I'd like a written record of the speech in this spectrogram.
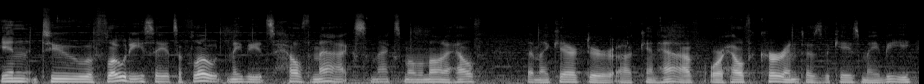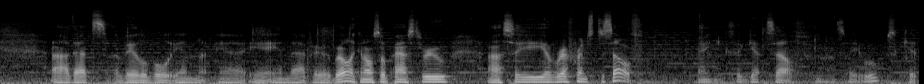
into floaty, say it's a float, maybe it's health max, maximum amount of health that my character uh, can have, or health current as the case may be, uh, that's available in, uh, in that variable. I can also pass through, uh, say, a reference to self. Right? So get self. Let's say, oops, get,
